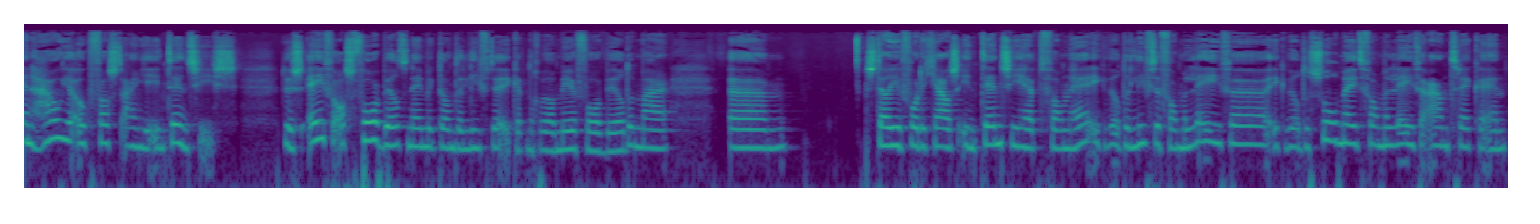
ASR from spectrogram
En hou je ook vast aan je intenties. Dus even als voorbeeld neem ik dan de liefde. Ik heb nog wel meer voorbeelden. Maar um, stel je voor dat je als intentie hebt van... Hè, ik wil de liefde van mijn leven. Ik wil de soulmate van mijn leven aantrekken. En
